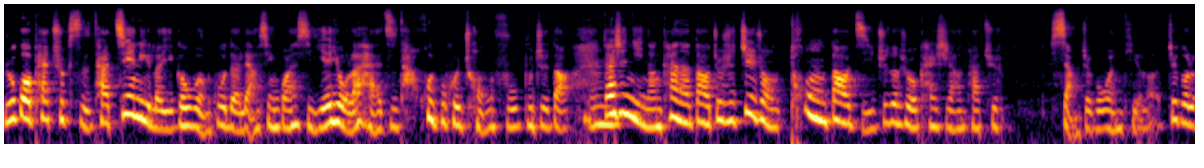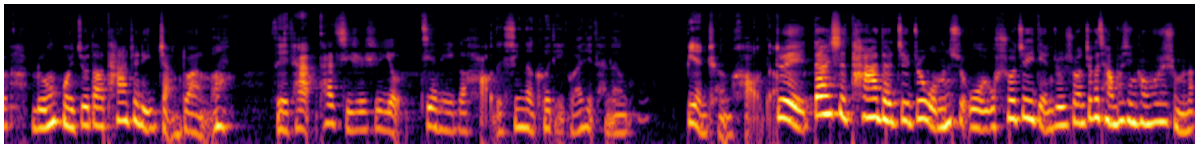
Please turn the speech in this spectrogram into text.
如果 Patrick 他建立了一个稳固的两性关系，也有了孩子，他会不会重复？不知道。但是你能看得到，就是这种痛到极致的时候，开始让他去想这个问题了，这个轮回就到他这里斩断了。所以他他其实是有建立一个好的新的客体关系，才能变成好的。对，但是他的这就我们说，我我说这一点就是说，这个强迫性重复是什么呢？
